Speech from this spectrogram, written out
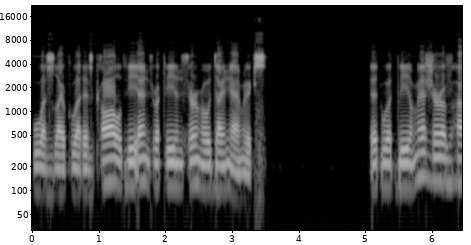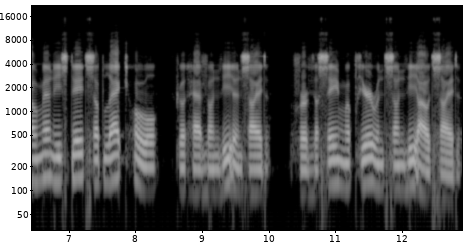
was like what is called the entropy in thermodynamics. It would be a measure of how many states a black hole could have on the inside for the same appearance on the outside.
